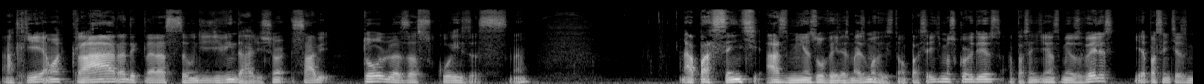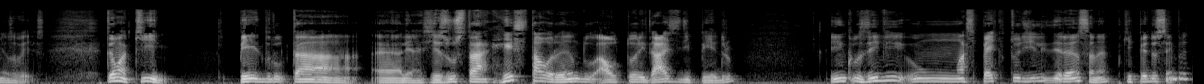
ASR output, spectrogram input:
Aqui é uma clara declaração de divindade. O Senhor sabe todas as coisas. Né? Apacente as minhas ovelhas. Mais uma vez. Então, apacente meus cordeiros, apacente as minhas ovelhas e apacente as minhas ovelhas. Então, aqui, Pedro está. É, aliás, Jesus está restaurando a autoridade de Pedro. Inclusive, um aspecto de liderança, né? Porque Pedro sempre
